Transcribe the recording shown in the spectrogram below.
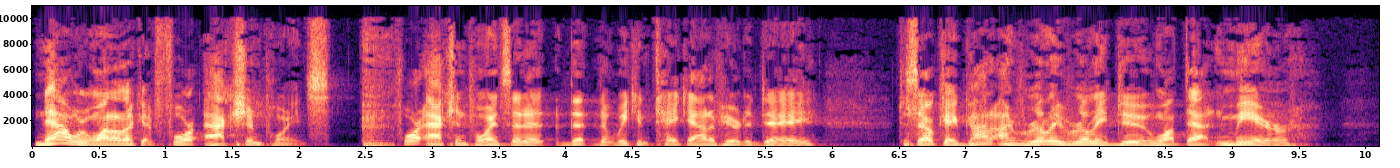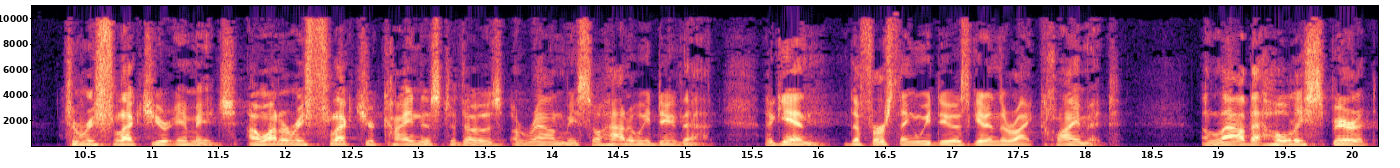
Now we want to look at four action points. four action points that, that, that we can take out of here today to say, okay, God, I really, really do want that mirror to reflect your image. I want to reflect your kindness to those around me. So, how do we do that? Again, the first thing we do is get in the right climate, allow that Holy Spirit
